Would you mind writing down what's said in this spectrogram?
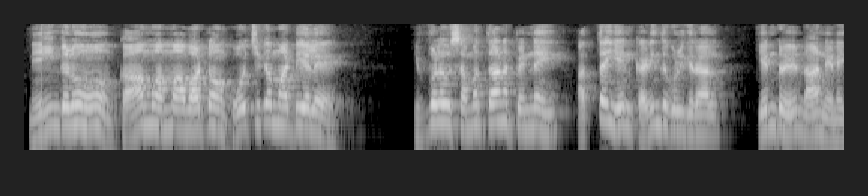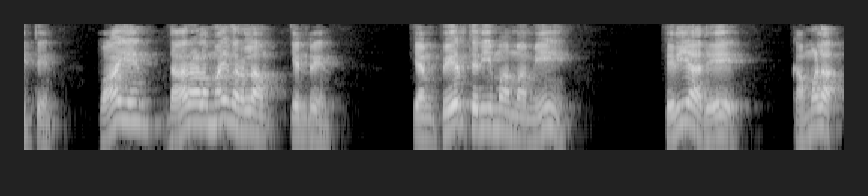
நீங்களும் காமு அம்மாவாட்டம் கோச்சிக்க மாட்டியலே. இவ்வளவு சமத்தான பெண்ணை அத்தை ஏன் கடிந்து கொள்கிறாள் என்று நான் நினைத்தேன். வா ஏன் தாராளமாய் வரலாம் என்றேன். என் பேர் தெரியுமா மாமி? தெரியாதே. கமலா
